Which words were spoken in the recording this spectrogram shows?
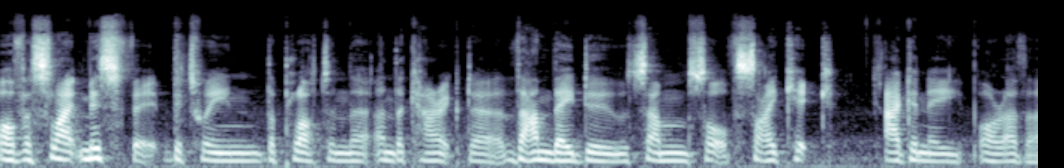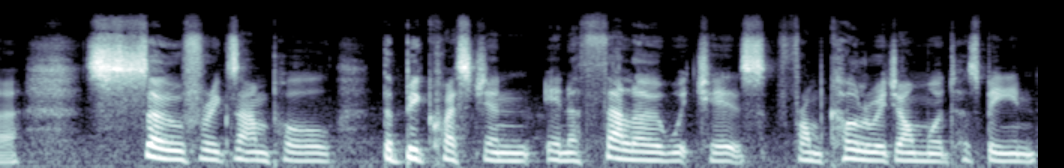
of a slight misfit between the plot and the and the character than they do some sort of psychic agony or other. So, for example, the big question in Othello, which is from Coleridge onward, has been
